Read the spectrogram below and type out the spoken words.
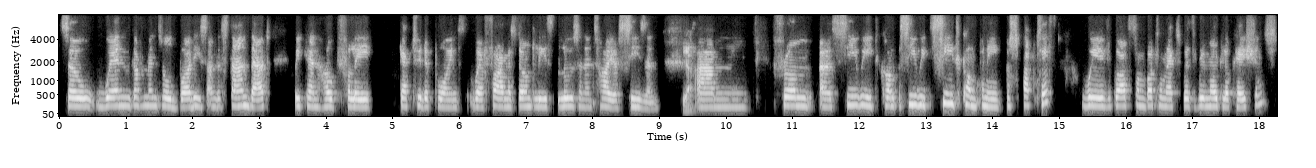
So when governmental bodies understand that, we can hopefully get to the point where farmers don't lose, lose an entire season. Yeah. Um, from a seaweed com- seaweed seed company perspective, we've got some bottlenecks with remote locations.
